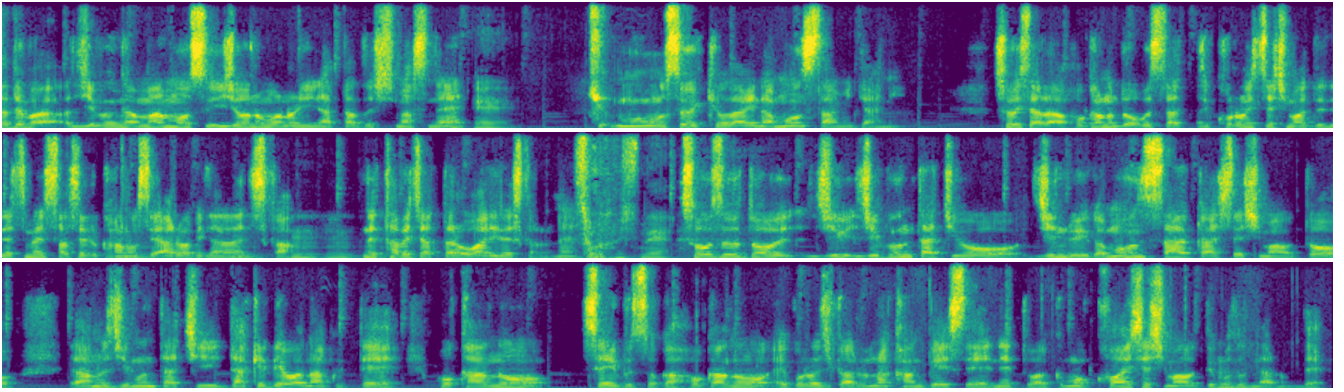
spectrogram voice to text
例えば自分がマンモス以上のものになったとしますね。えきょものすごい巨大なモンスターみたいに。そうしたら他の動物たち殺してしまって絶滅させる可能性あるわけじゃないですか。えうんうんで、食べちゃったら終わりですからね。そうですね。そうすると、じ自分たちを人類がモンスター化してしまうと、あの自分たちだけではなくて、他の生物とか他のエコロジカルな関係性、ネットワークも壊してしまうということになるので、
